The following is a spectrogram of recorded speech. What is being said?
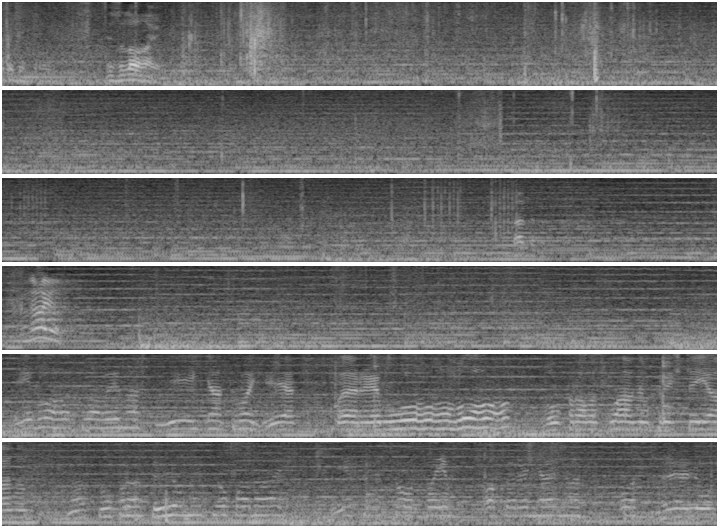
робить з логою. Нолю! І благослови насліддя Твоє, перемогу у православним християнам, на супротивників падай, і Христом Твоїм охороняй нас Твою.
